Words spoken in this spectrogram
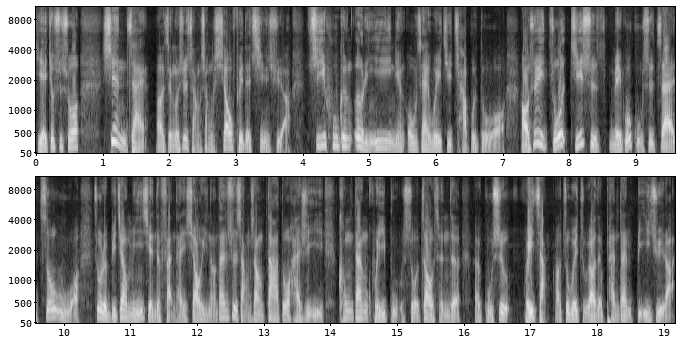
也就是说，现在呃，整个市场上消费的情绪啊，几乎跟二零一一年欧债危机差不多哦。好，所以昨即使美国股市在周五哦做了比较明显的反弹效应呢，但市场上大多还是以空单回补所造成的呃股市回涨啊作为主要的判断依据啦。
